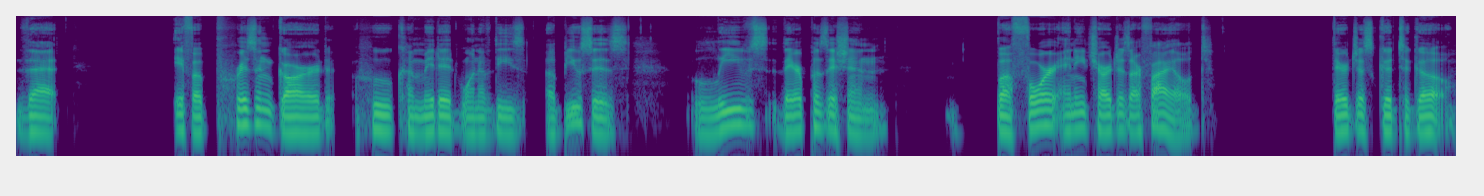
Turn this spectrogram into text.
that if a prison guard who committed one of these abuses leaves their position before any charges are filed, they're just good to go.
